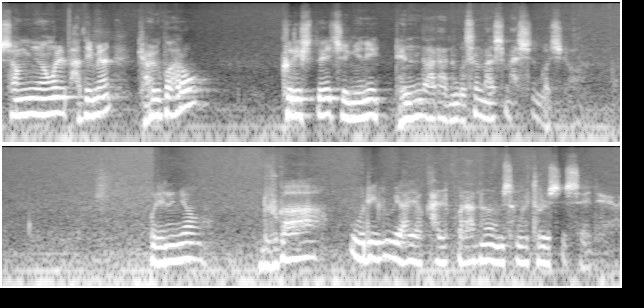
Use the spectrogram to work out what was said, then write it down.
성령을 받으면 결과로 그리스도의 증인이 된다라는 것을 말씀하시는 거죠. 우리는요, 누가 우리를 위하여 갈 거라는 음성을 들을 수 있어야 돼요.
